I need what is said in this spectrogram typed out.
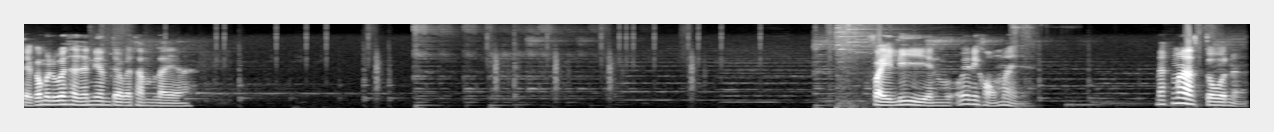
แต่ก็ไม่รู้ว่าไทเทเนียมจะไปทำอะไรอะนะไฟลี่เอ็นโอ้ยนี่ของใหม่แมกมาสโตนอะ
